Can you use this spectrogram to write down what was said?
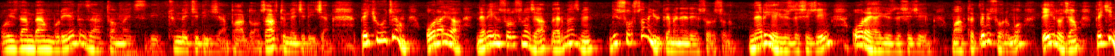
O yüzden ben buraya da zarf tümleci değil, tümleci diyeceğim pardon. Zarf tümleci diyeceğim. Peki hocam oraya nereye sorusuna cevap vermez mi? Bir sorsana yükleme nereye sorusunu. Nereye yüzleşeceğim? Oraya yüzleşeceğim. Mantıklı bir soru mu? Değil hocam. Peki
